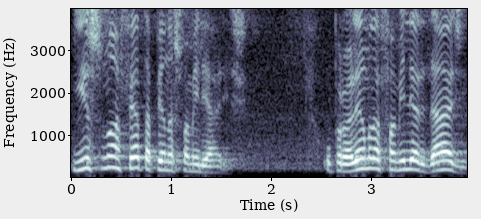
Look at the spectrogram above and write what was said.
E isso não afeta apenas familiares. O problema da familiaridade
